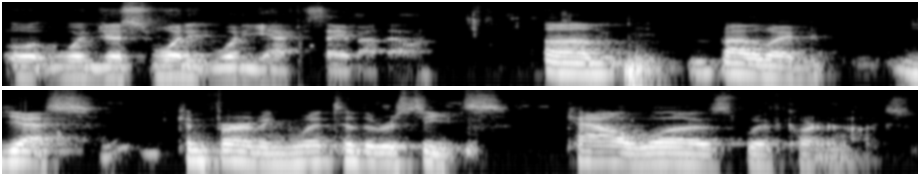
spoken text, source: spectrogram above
What just what what do you have to say about that one? Um, by the way, yes, confirming went to the receipts. Cal was with Carter Knox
